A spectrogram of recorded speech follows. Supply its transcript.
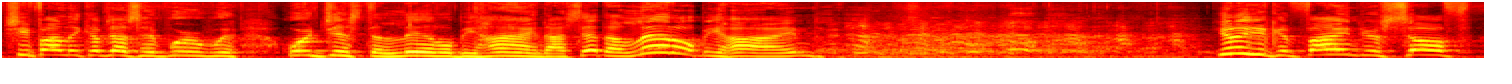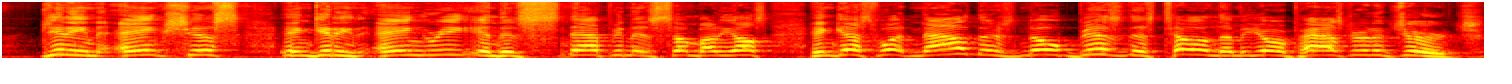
She finally comes out and said, we're, we're, we're just a little behind. I said, a little behind. you know, you can find yourself getting anxious and getting angry and then snapping at somebody else. And guess what? Now there's no business telling them you're a pastor at a church.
